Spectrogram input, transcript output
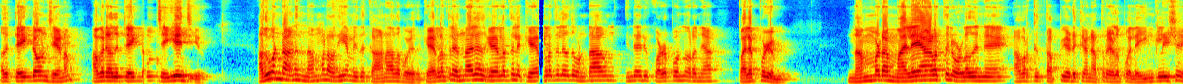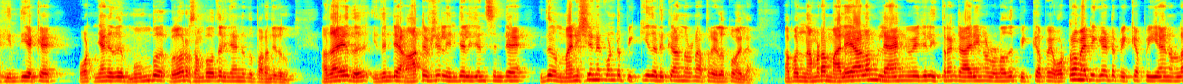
അത് ടേക്ക് ഡൗൺ ചെയ്യണം. അവരത് ടേക്ക് ഡൗൺ ചെയ്യുകയും ചെയ്തു. അതുകൊണ്ടാണ് നമ്മൾ അധികം ഇത് കാണാതെ പോയത്. കേരളത്തിൽ എന്നാലും കേരളത്തിൽ കേരളത്തിൽ ഇത് ഉണ്ടാകും. ഇതിന്റെ ഒരു കുഴപ്പമെന്ന് പറഞ്ഞാൽ പലപ്പോഴും നമ്മുടെ മലയാളത്തിലുള്ളതിനെ അവർക്ക് തപ്പിയെടുക്കാൻ അത്ര എളുപ്പമല്ല. ഇംഗ്ലീഷ് ഹിന്ദിയൊക്കെ ഞാനിത് മുമ്പ് വേറൊരു സംഭവത്തിൽ ഞാനിത് പറഞ്ഞിരുന്നു. അതായത് ഇതിന്റെ ആർട്ടിഫിഷ്യൽ ഇന്റലിജൻസിന്റെ ഇത് മനുഷ്യനെ കൊണ്ട് പിക്ക് ചെയ്തെടുക്കുക എന്ന് പറഞ്ഞാൽ അത്ര എളുപ്പമല്ല. അപ്പം നമ്മുടെ മലയാളം ലാംഗ്വേജിൽ ഇത്തരം കാര്യങ്ങളുള്ളത് പിക്കപ്പ് ഓട്ടോമാറ്റിക്കായിട്ട് പിക്കപ്പ് ചെയ്യാനുള്ള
